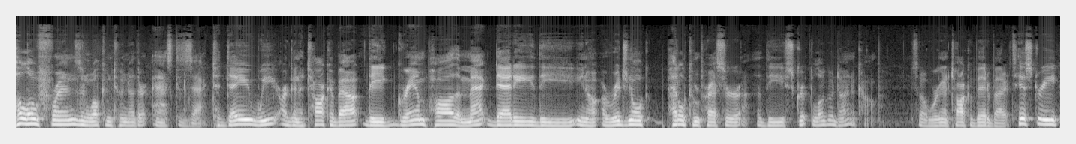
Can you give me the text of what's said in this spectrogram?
Hello, friends, and welcome to another Ask Zac. Today we are going to talk about the Grandpa, the Mac Daddy, the you know original pedal compressor, the Script Logo Dynacomp. So we're going to talk a bit about its history,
